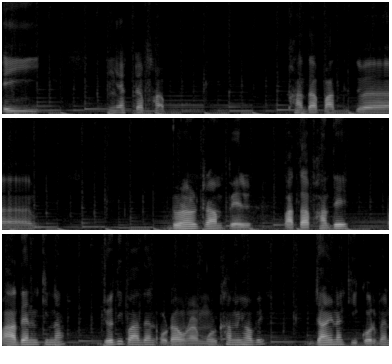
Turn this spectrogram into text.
এই একটা ফাঁদা পাত ডোনাল্ড ট্রাম্পের পাতা ফাঁদে পা দেন কি না? যদি পা দেন, ওটা ওনার মূর্খামি হবে। জানি না কি করবেন।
